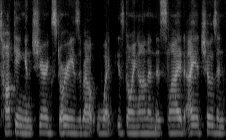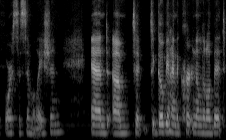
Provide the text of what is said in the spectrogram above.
talking and sharing stories about what is going on on this slide, I had chosen forced assimilation. And um, to, to go behind the curtain a little bit,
